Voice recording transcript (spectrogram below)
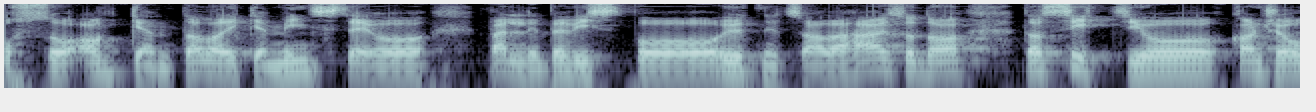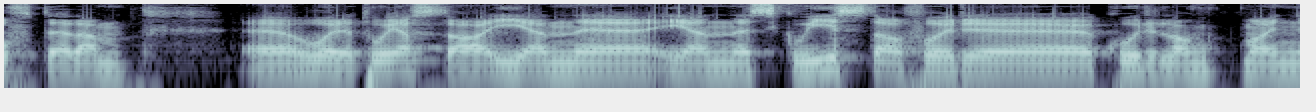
også agenter, da, ikke minst, er jo veldig bevisst på å utnytte seg av det her. Så da, da sitter jo kanskje ofte de våre to gjester i en, eh, i en squeeze da, for eh, hvor langt man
